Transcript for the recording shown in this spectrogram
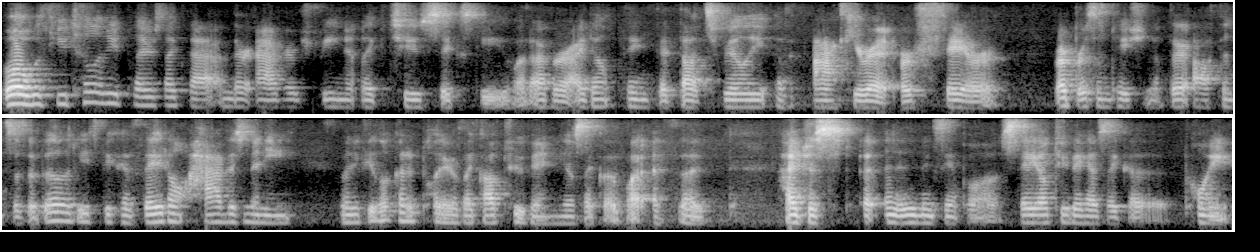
well, with utility players like that and their average being at like 260, whatever, I don't think that that's really an accurate or fair representation of their offensive abilities because they don't have as many. I mean, if you look at a player like Altuve, and he has like a what? A, I just an example. Say Altuve has like a point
